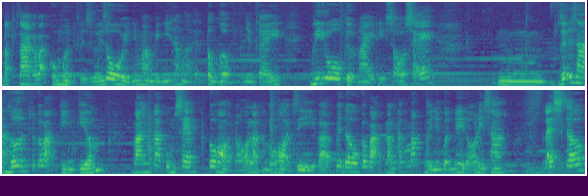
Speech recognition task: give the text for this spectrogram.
đặt ra các bạn comment ở phía dưới rồi. Nhưng mà mình nghĩ rằng là sẽ tổng hợp những cái video kiểu này thì nó sẽ um, dễ dàng hơn cho các bạn tìm kiếm và chúng ta cùng xem câu hỏi đó là câu hỏi gì và biết đâu các bạn đang thắc mắc về những vấn đề đó thì sao? Let's go.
